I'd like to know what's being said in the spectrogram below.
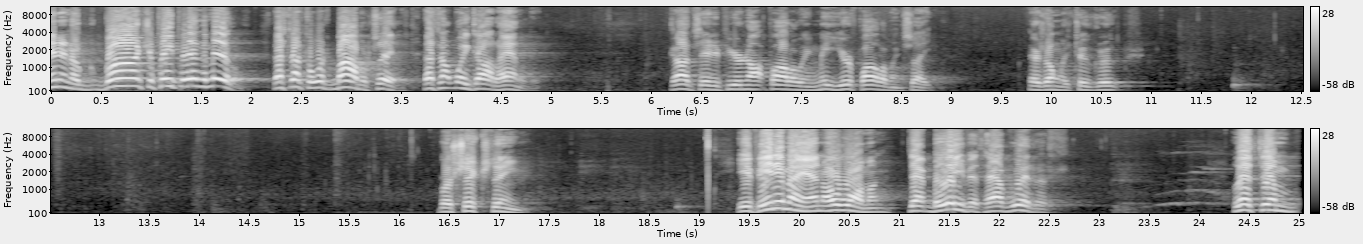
and then a bunch of people in the middle. That's not what the Bible says. That's not the way God handled it. God said, if you're not following me, you're following Satan. There's only two groups. Verse 16 If any man or woman that believeth have widows, let them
